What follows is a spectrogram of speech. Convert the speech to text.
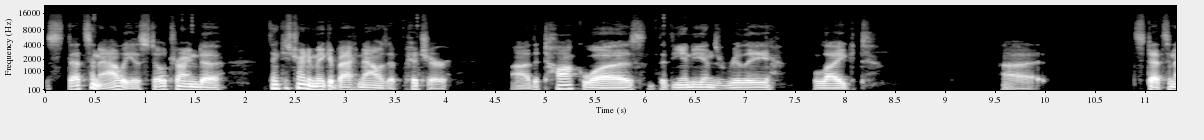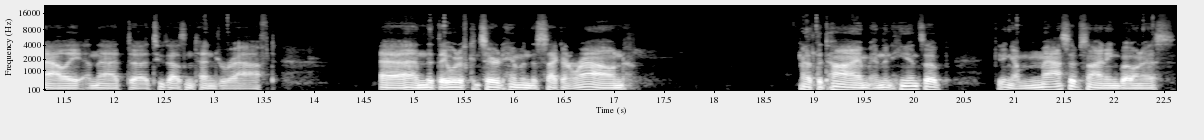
Stetson Allie is still trying to. I think he's trying to make it back now as a pitcher. Uh, the talk was that the Indians really liked uh, Stetson Allie and that uh, 2010 draft, and that they would have considered him in the second round at the time. And then he ends up getting a massive signing bonus.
